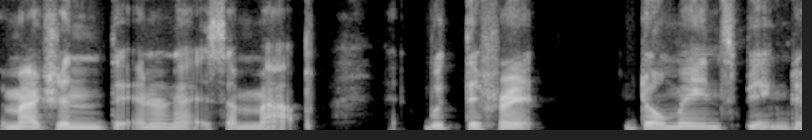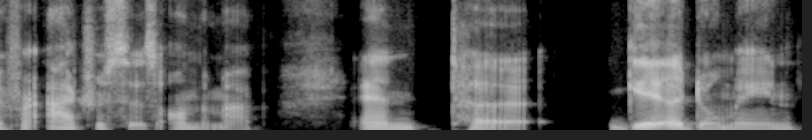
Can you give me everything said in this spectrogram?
Imagine the internet is a map with different domains being different addresses on the map. And to get a domain,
